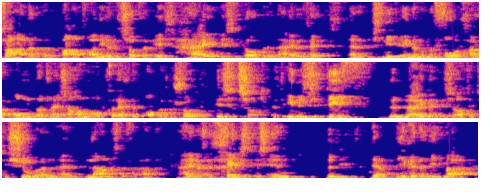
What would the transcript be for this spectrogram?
Vader bepaalt wanneer het zover is. Hij is gedoopt in de Heilige Geest. En het is niet een van de voorganger, omdat hij zijn handen opgelegd heeft op een persoon, is het zo. Het initiatief, de leider is altijd Yeshua en namens de Vader. De Heilige Geest is in de liefde. Ja, je kunt het niet maken.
